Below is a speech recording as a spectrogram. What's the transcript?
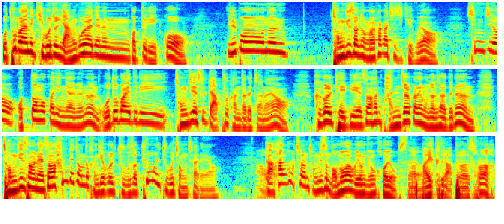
오토바이한테 기본적으로 양보해야 되는 것들이 있고 일본은 정지선 정말 칼같이 지키고요. 심지어 어떤 것까지 있냐면은 오토바이들이 정지했을 때 앞으로 간다 그랬잖아요. 그걸 대비해서 한 반절간의 운전사들은 정지선에서 한 대 정도 간격을 두고서 틈을 두고 정차래요. 그러니까 한국처럼 정지선 넘어가고 이런 경우 거의 없어요. 아, 바이크들 앞에 가서 서라.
